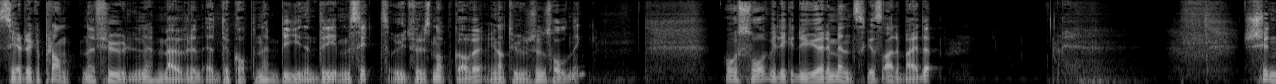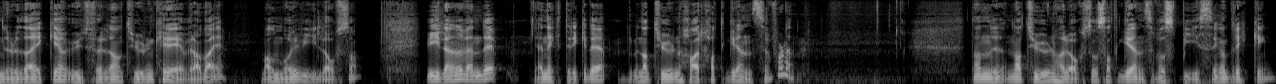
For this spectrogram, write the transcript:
Ser du ikke plantene, fuglene, mauren, edderkoppene, biene drive med sitt og utføre sin oppgave i naturens husholdning? Og så vil ikke du gjøre menneskets arbeide. Skynder du deg ikke å utføre det naturen krever av deg, man må jo hvile også. Hvile er nødvendig, jeg nekter ikke det, men naturen har hatt grenser for den. Naturen har også satt grenser for spising og drikking.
